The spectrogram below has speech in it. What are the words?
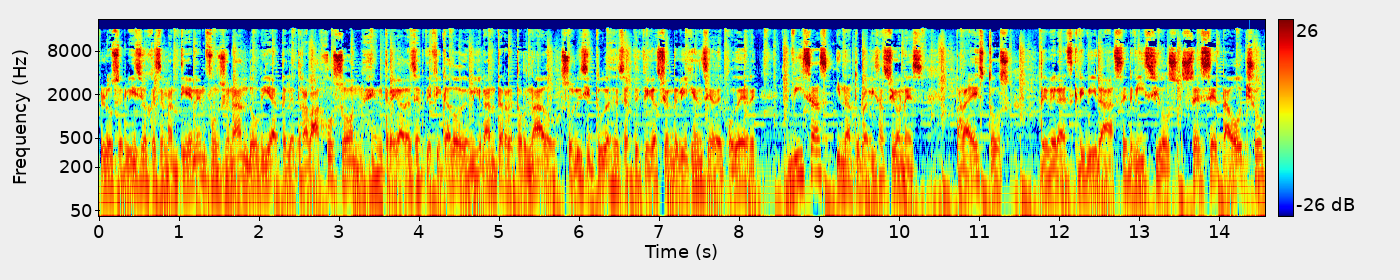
Los servicios que se mantienen funcionando vía teletrabajo son entrega de certificado de migrante retornado, solicitudes de certificación de vigencia de poder, visas y naturalizaciones. Para estos, deberá escribir a servicios cz8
